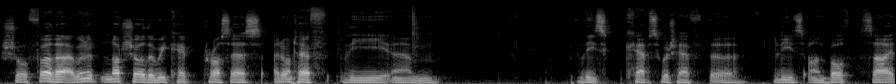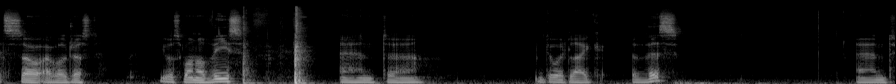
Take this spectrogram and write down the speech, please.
show further. I will not show the recap process. I don't have the um, these caps which have the leads on both sides, so I will just use one of these and uh, do it like this and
